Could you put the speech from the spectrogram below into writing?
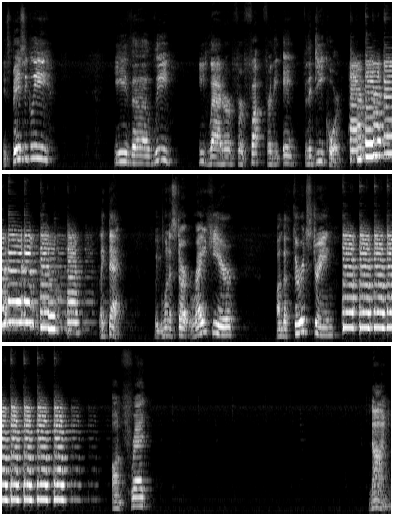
It's basically the lead E ladder for for the A for the D chord. Like that. But you want to start right here on the third string on fret 9.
